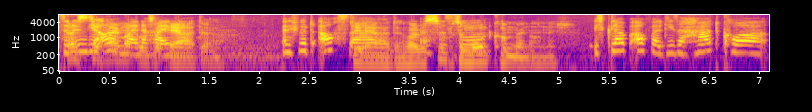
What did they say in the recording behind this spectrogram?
sind Das irgendwie die auch Heimat meine Heimat. Erde. Ich würde auch Die sagen. Erde. Weil bis zum so- Mond kommen wir noch nicht. Ich glaube auch, weil diese Hardcore,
